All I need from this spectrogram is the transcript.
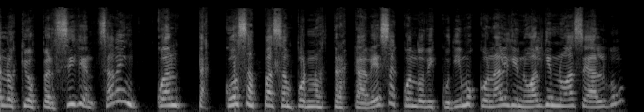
a los que os persiguen. ¿Saben cuántas cosas pasan por nuestras cabezas cuando discutimos con alguien o alguien nos hace algo?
